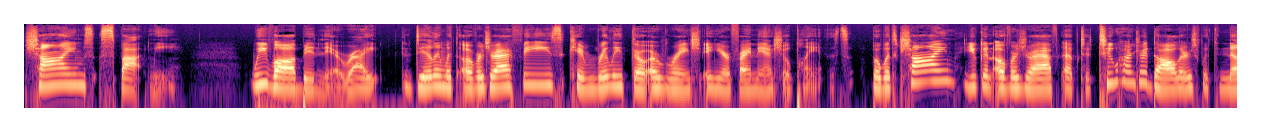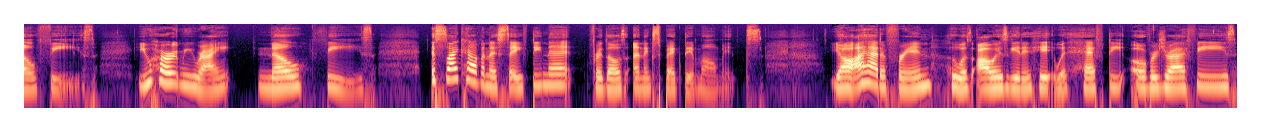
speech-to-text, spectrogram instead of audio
Chime's Spot Me. We've all been there, right? Dealing with overdraft fees can really throw a wrench in your financial plans. But with Chime, you can overdraft up to $200 with no fees. You heard me right. No fees. It's like having a safety net for those unexpected moments. Y'all, I had a friend who was always getting hit with hefty overdraft fees.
